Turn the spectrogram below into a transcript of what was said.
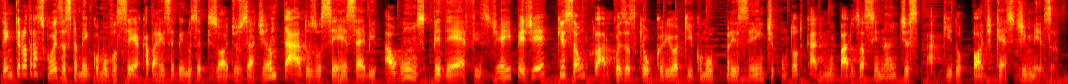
Dentre outras coisas também, como você acaba recebendo os episódios adiantados, você recebe alguns PDFs de RPG, que são, claro, coisas que eu crio aqui como presente com todo carinho para os assinantes aqui do podcast de mesa.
